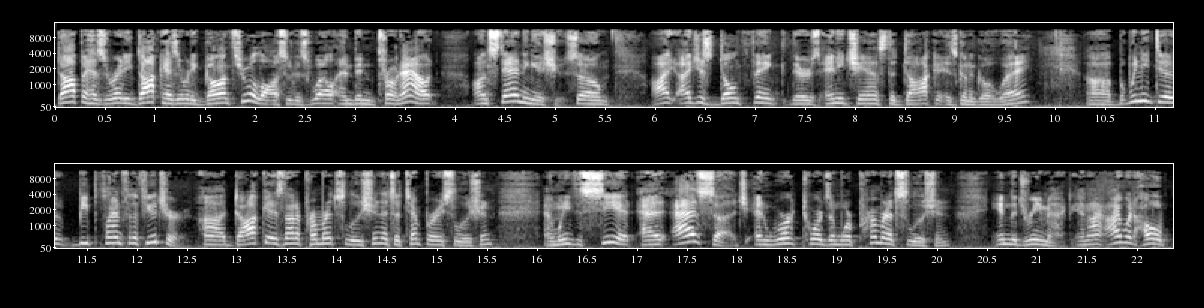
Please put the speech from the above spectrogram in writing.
DAPA has already DACA has already gone through a lawsuit as well and been thrown out on standing issues. So I, I just don't think there's any chance that DACA is going to go away. Uh, but we need to be planned for the future. Uh, DACA is not a permanent solution; it's a temporary solution, and we need to see it as, as such and work towards a more permanent solution in the Dream Act. And I, I would hope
